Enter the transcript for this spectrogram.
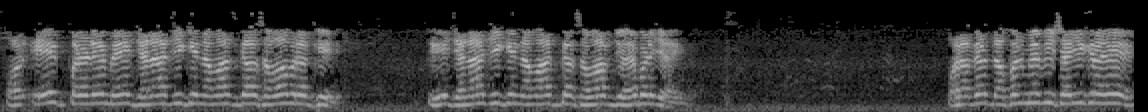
اور ایک پرڑے میں جنازی کی نماز کا ثواب رکھے، تو یہ جنازی کی نماز کا ثواب جو ہے بڑھ جائے گا۔ اور اگر دفن میں بھی شریک رہے،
